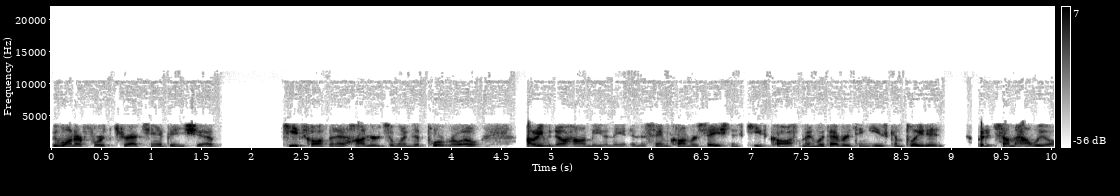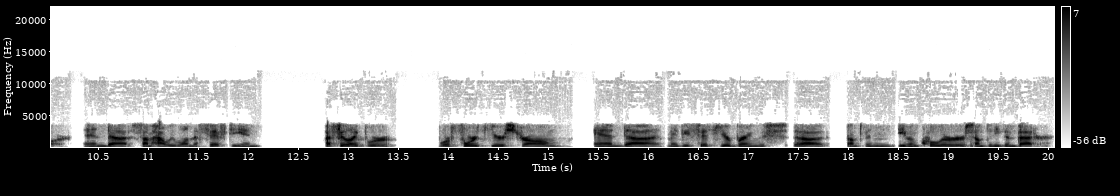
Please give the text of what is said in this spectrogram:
we won our fourth track championship. Keith Kauffman had hundreds of wins at Port Royal. I don't even know how I'm even in the same conversation as Keith Kauffman with everything he's completed, but it's somehow we are, and uh, somehow we won the 50. And I feel like we're we're fourth year strong, and uh, maybe fifth year brings uh, something even cooler or something even better.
